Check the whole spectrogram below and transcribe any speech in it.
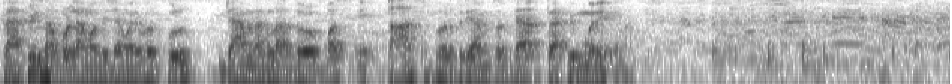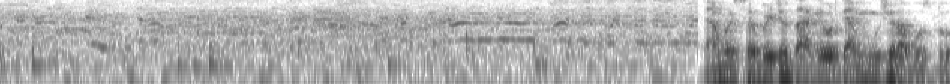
ट्रॅफिक सापडलं आम्हाला. त्याच्यामध्ये भरपूर जाम लागला. जवळपास एक तासभर तरी आमचा त्या ट्रॅफिकमध्ये गेला. त्यामुळे सभेच्या जागेवरती आम्ही उशिरा पोचलो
